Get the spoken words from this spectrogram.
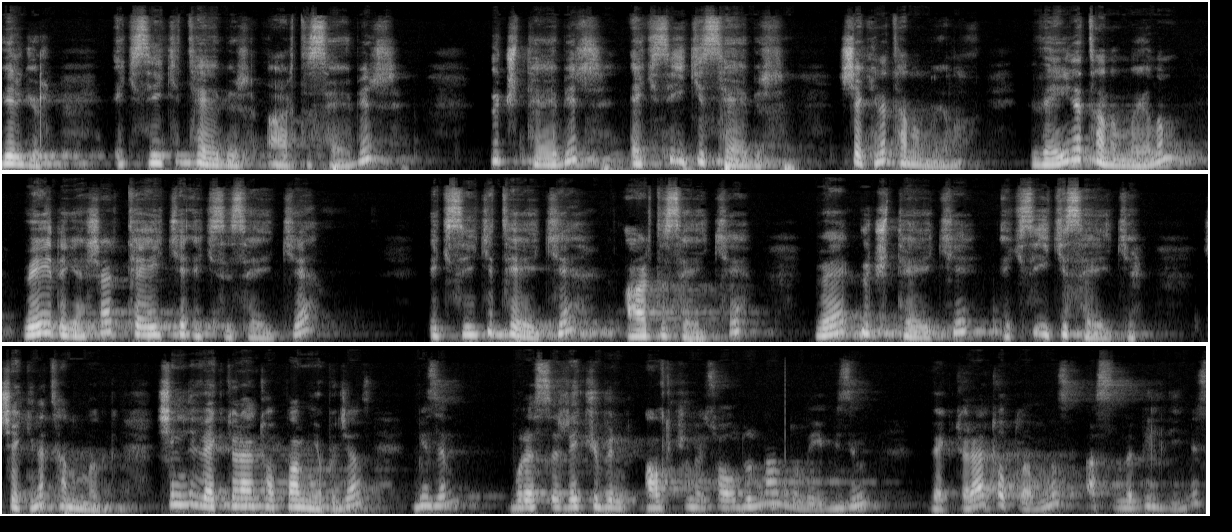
virgül eksi 2 T1 artı S1 3T1 eksi 2S1 şeklinde tanımlayalım. V'yi de tanımlayalım. V'yi de gençler T2 eksi S2 eksi 2T2 artı S2 ve 3T2 eksi 2S2 şeklinde tanımladık. Şimdi vektörel toplam yapacağız. Bizim burası R kübün alt kümesi olduğundan dolayı bizim vektörel toplamımız aslında bildiğimiz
